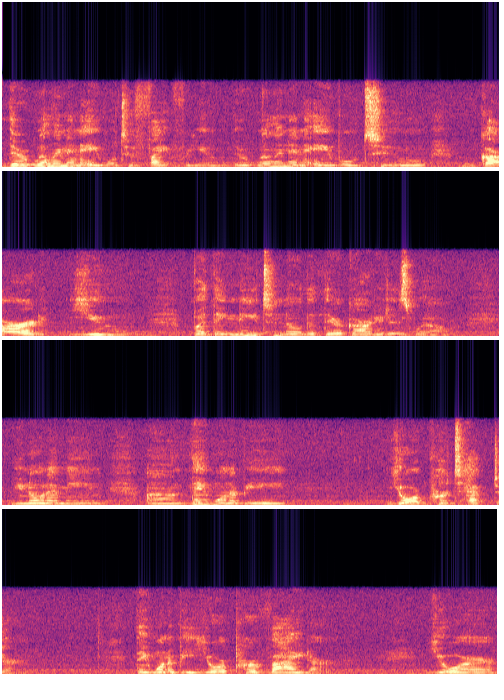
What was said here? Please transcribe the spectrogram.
they're willing and able to fight for you. They're willing and able to guard you. But they need to know that they're guarded as well. You know what I mean? Um, they want to be your protector. They want to be your provider, your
